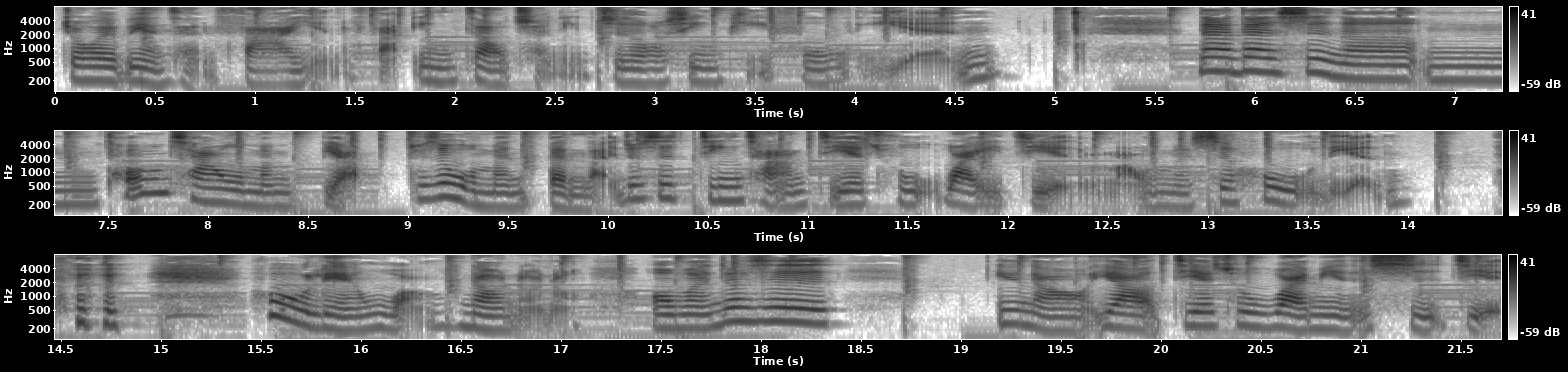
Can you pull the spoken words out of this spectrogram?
就会变成发炎反应，造成你脂漏性皮肤炎。那但是呢，嗯，通常我们表就是我们本来就是经常接触外界的嘛，我们是互联 互联网，no no no，我们就是，you know，要接触外面的世界，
